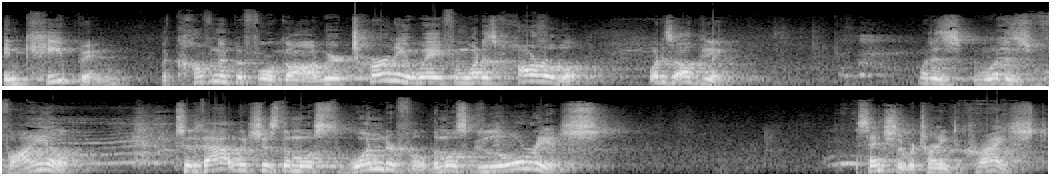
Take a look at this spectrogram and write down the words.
In keeping the covenant before God, we're turning away from what is horrible, what is ugly, what is, what is vile, to that which is the most wonderful, the most glorious. Essentially, we're turning to Christ.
